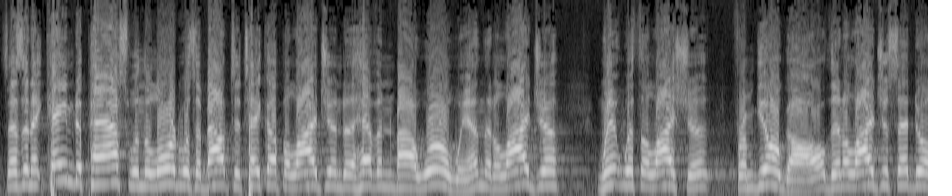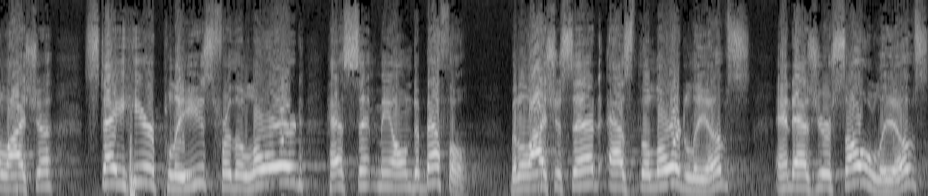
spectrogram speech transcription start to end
says, And it came to pass when the Lord was about to take up Elijah into heaven by a whirlwind that Elijah went with Elisha from Gilgal. Then Elijah said to Elisha, Stay here, please, for the Lord has sent me on to Bethel. But Elisha said, As the Lord lives, and as your soul lives,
